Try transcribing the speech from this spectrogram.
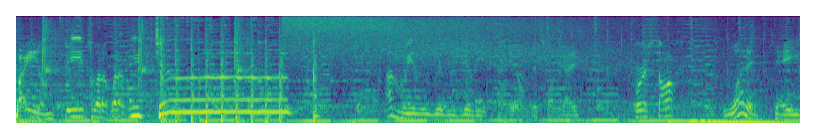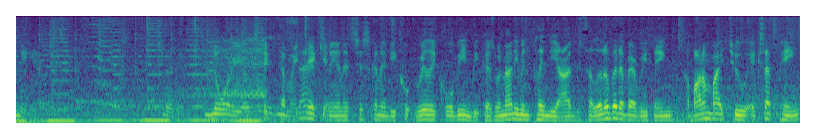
Bam, thieves. What up, what up, YouTube? Really, really, really excited on this one, guys. First off, what a day, man. Norio stick to my ticket, man. It's just gonna be co really cool bean because we're not even playing the odds. It's a little bit of everything. A bottom by two, except pink.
